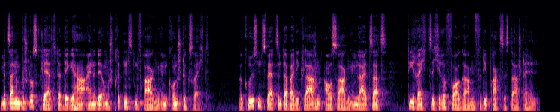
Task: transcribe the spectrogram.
Mit seinem Beschluss klärt der BGH eine der umstrittensten Fragen im Grundstücksrecht. Begrüßenswert sind dabei die klaren Aussagen im Leitsatz, die rechtssichere Vorgaben für die Praxis darstellen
